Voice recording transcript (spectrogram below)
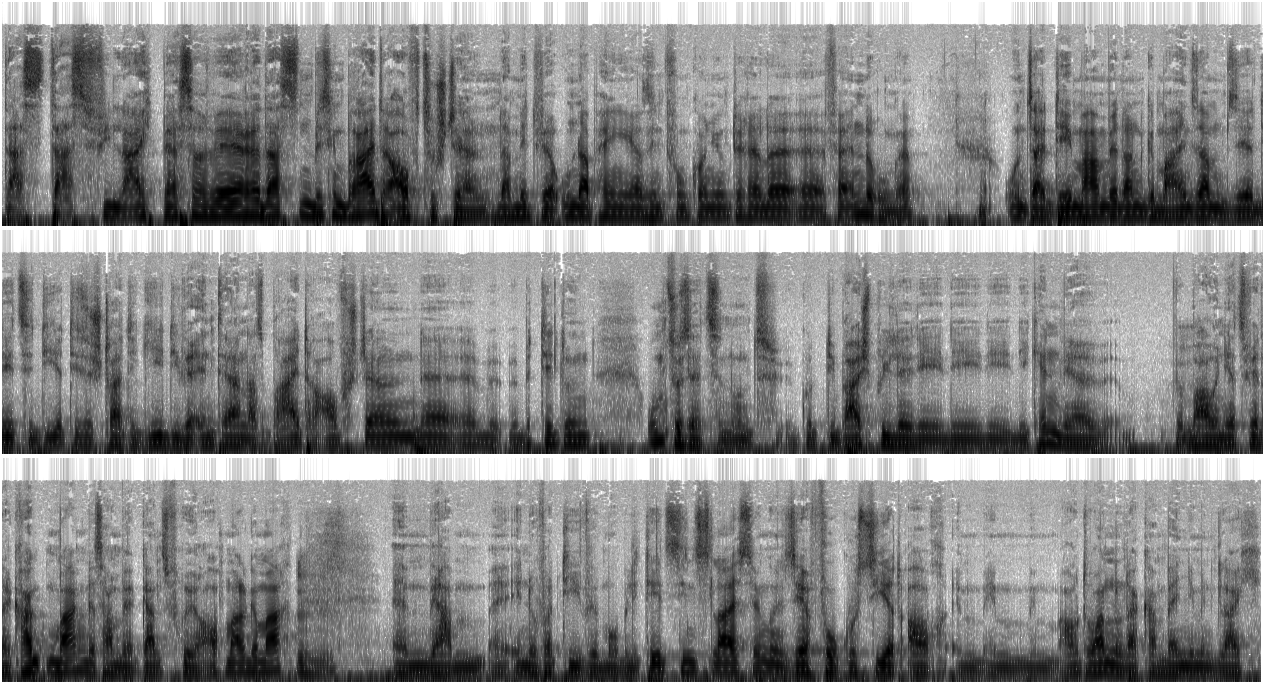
dass das vielleicht besser wäre, das ein bisschen breiter aufzustellen, damit wir unabhängiger sind von konjunkturellen äh, Veränderungen. Und seitdem haben wir dann gemeinsam sehr dezidiert diese Strategie, die wir intern als breiter aufstellen, äh, betiteln, umzusetzen. Und gut, die Beispiele, die, die, die, die kennen wir. Wir mhm. bauen jetzt wieder Krankenwagen, das haben wir ganz früher auch mal gemacht. Mhm. Ähm, wir haben äh, innovative Mobilitätsdienstleistungen, sehr fokussiert auch im, im, im Autohandel. Da kann Benjamin gleich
